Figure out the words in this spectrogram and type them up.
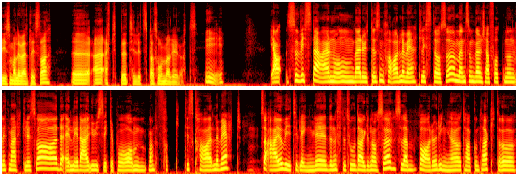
de som har levert lista, eh, er ekte tillitspersoner i Rødt. Mm. Ja, så hvis det er noen der ute som har levert liste også, men som kanskje har fått noen litt merkelige svar, eller er usikker på om man faktisk har levert, så er jo vi tilgjengelige de neste to dagene også, så det er bare å ringe og ta kontakt og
